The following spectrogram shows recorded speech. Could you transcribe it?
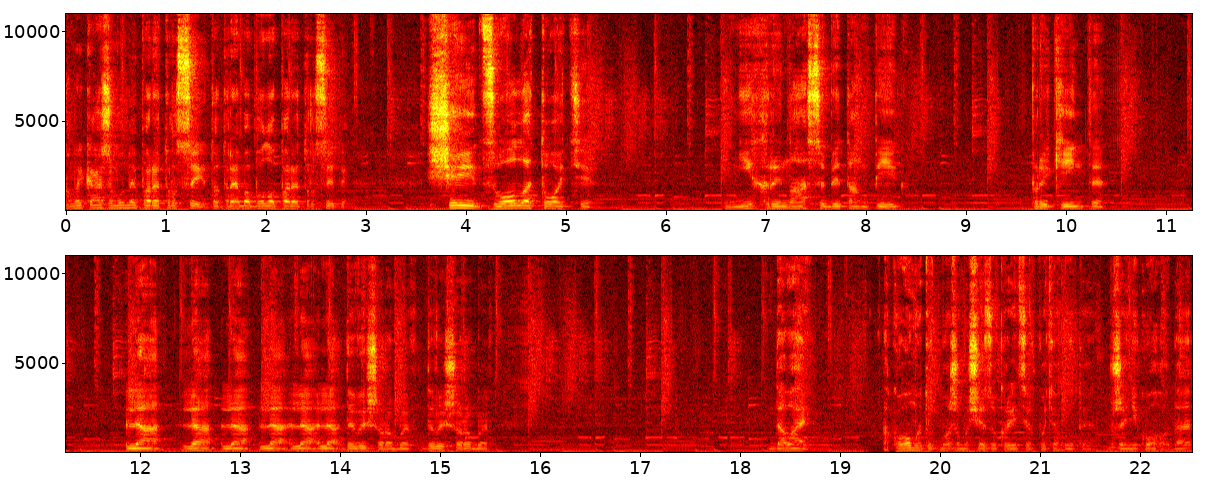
А ми кажемо не перетруси, то треба було перетрусити. Ще й дзола тоті. Ні хрена собі там пік. Прикиньте. Ля, ля, ля, ля, ля, ля. Диви, що робив, диви, що робив. Давай. А кого ми тут можемо ще з українців потягнути? Вже нікого, да?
